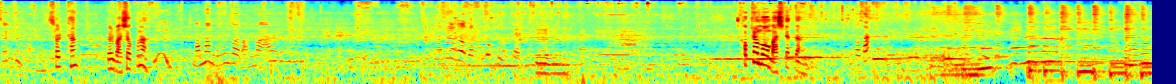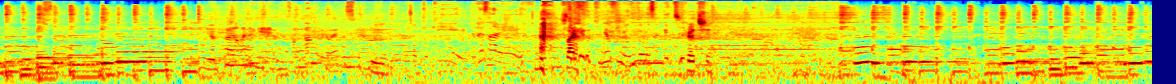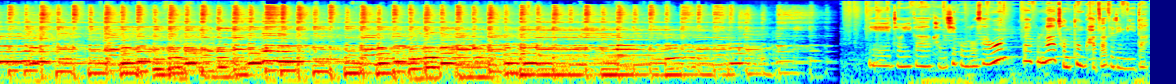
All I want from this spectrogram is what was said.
설탕 맛 설탕? 별 맛이 없구나. 음, 맛만 보는 거야 맛만 사불보다 너무 푸석푸석해 음. 커피랑 먹으면 맛있겠다. 더 사? 내가 만약에 관광으로 여행 왔으면 음. 저 쿠키 이제 회사에 싸게. 기념품 용도로 샀겠지 그렇지. 저희가 간식으로 사온 빼블라 전통 과자들입니다.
